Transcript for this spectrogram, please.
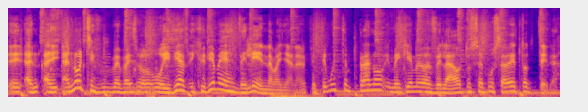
eh, an- a- anoche me parece, hoy día, es que hoy día me desvelé en la mañana, me desperté muy temprano y me quedé medio desvelado, entonces me puse a ver tonteras.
